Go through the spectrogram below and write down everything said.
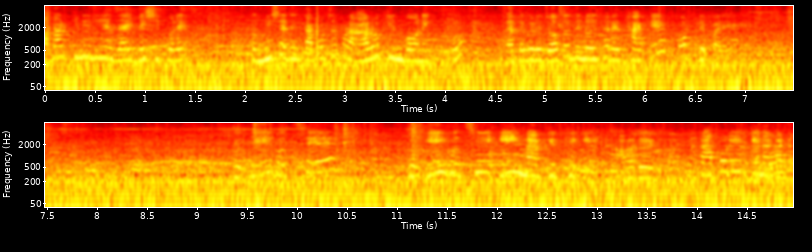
আবার কিনে নিয়ে যাই বেশি করে। তো মিশারির কাপড় চোপড় আরও কিনবো অনেকগুলো, যাতে করে যতদিন ওইখানে থাকে পরতে পারে। তো এই হচ্ছে, তো এই হচ্ছে এই মার্কেট থেকে আমাদের কাপড়ের কেনাকাটা।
